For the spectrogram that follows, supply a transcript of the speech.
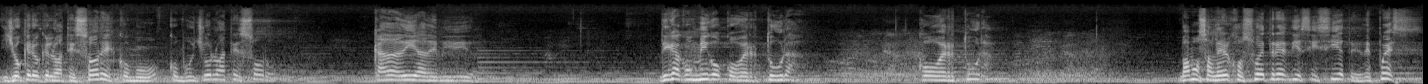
Y yo creo que lo atesores como, como yo lo atesoro cada día de mi vida. Diga conmigo cobertura. Cobertura. Vamos a leer Josué 3:17. Después,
